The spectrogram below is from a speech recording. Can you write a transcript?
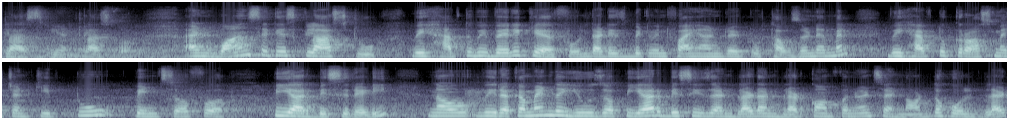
class 3 and class 4. And once it is class 2, we have to be very careful that is between 500 to 1000 ml. We have to cross match and keep two pints of uh, PRBC ready. Now, we recommend the use of PRBCs and blood and blood components and not the whole blood.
